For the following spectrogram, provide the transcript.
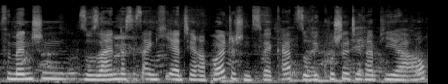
für Menschen so sein, dass es eigentlich eher therapeutischen Zweck hat, so wie Kuscheltherapie ja auch.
